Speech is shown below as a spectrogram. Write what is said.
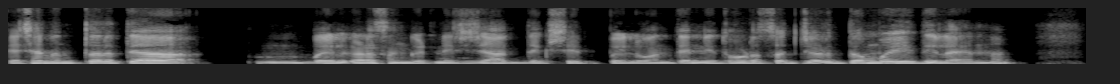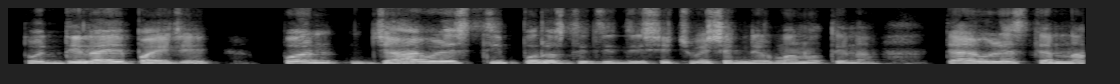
त्याच्यानंतर त्या अं, बैलगाडा संघटनेचे जे अध्यक्ष आहेत पैलवान त्यांनी थोडासा जरदमही दिला यांना. तो दिलाही पाहिजे. पण ज्या वेळेस ती परिस्थिती जी सिच्युएशन निर्माण होते ना त्यावेळेस त्यांना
